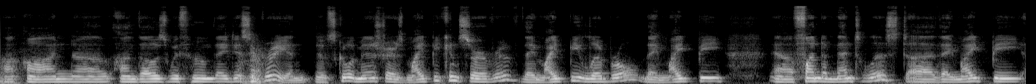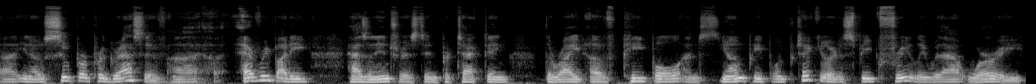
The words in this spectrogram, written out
uh, on uh, on those with whom they disagree. And the school administrators might be conservative, they might be liberal, they might be uh, fundamentalist, uh, they might be uh, you know super progressive. Uh, everybody has an interest in protecting the right of people and young people in particular to speak freely without worry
